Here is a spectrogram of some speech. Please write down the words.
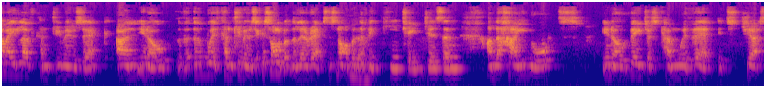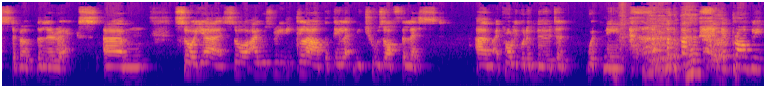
and I love country music, and you know, th- th- with country music, it's all about the lyrics. It's not about Yeah. the big key changes and and the high notes you know they just come with it it's just about the lyrics um, so yeah so i was really glad that they let me choose off the list um, i probably would have murdered whitney it probably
